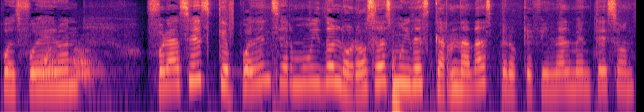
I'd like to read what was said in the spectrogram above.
pues fueron frases que pueden ser muy dolorosas, muy descarnadas, pero que finalmente son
